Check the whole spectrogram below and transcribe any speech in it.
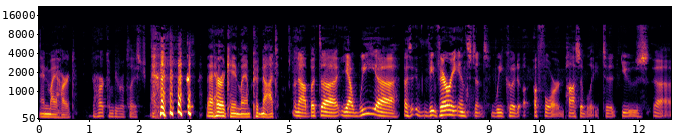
And my heart. Your heart can be replaced. that hurricane lamp could not. No, but uh, yeah, we uh, the very instant we could afford possibly to use uh,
